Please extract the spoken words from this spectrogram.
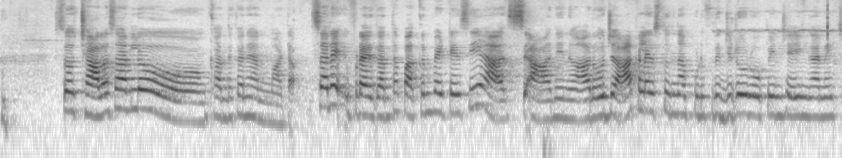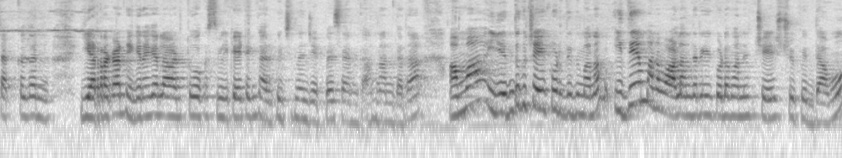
సో చాలాసార్లు ఇంక అందుకనే అనమాట సరే ఇప్పుడు ఇదంతా పక్కన పెట్టేసి నేను ఆ రోజు ఆకలేస్తున్నప్పుడు ఫ్రిడ్జ్ డోర్ ఓపెన్ చేయగానే చక్కగా ఎర్రగా నిగనిగలాడుతూ ఒక స్వీట్ ఐటెం కనిపించిందని చెప్పేసి అను- అన్నాను కదా. అమ్మ ఎందుకు చేయకూడదు ఇది మనం? ఇదే మన వాళ్ళందరికీ కూడా మనం చేసి చూపిద్దాము.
